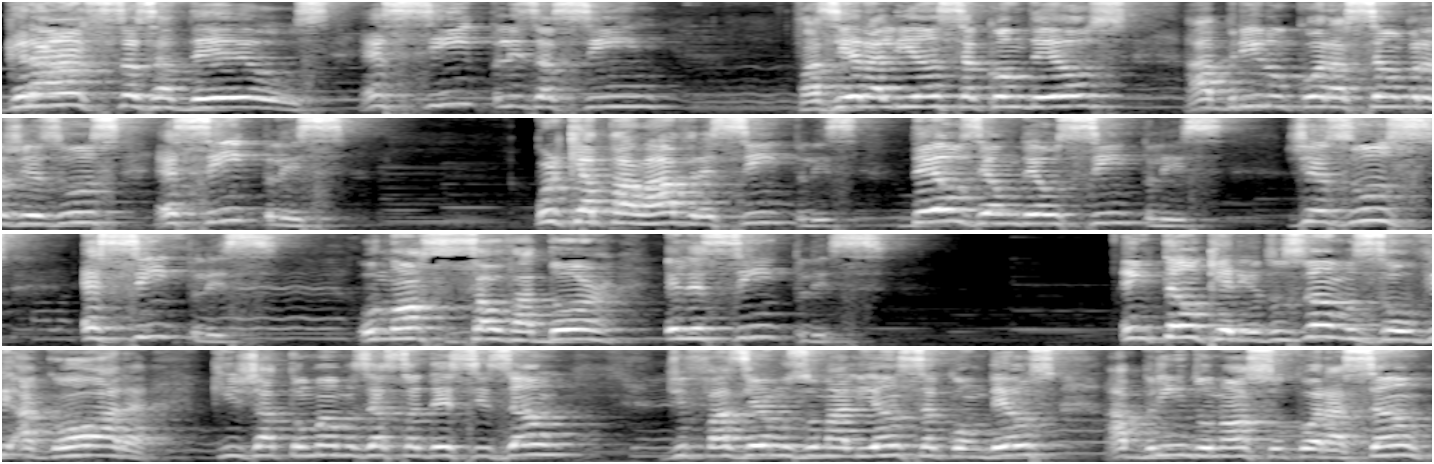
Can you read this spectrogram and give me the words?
Graças a Deus! É simples assim. Fazer aliança com Deus, abrir o coração para Jesus é simples. Porque a palavra é simples. Deus é um Deus simples. Jesus é simples. O nosso Salvador, ele é simples. Então, queridos, vamos ouvir agora que já tomamos essa decisão de fazermos uma aliança com Deus, abrindo o nosso coração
